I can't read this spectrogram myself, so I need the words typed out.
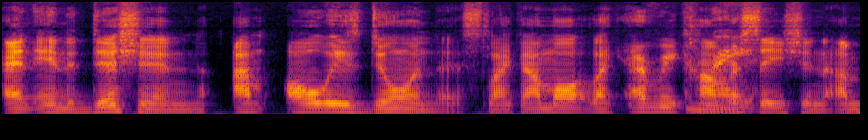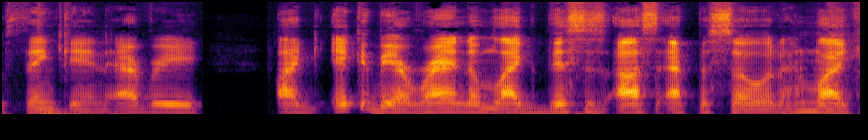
And in addition, I'm always doing this. Like I'm all like every conversation right. I'm thinking, every like it could be a random like this is us episode. And I'm like,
